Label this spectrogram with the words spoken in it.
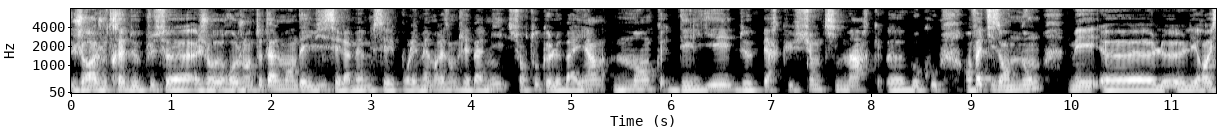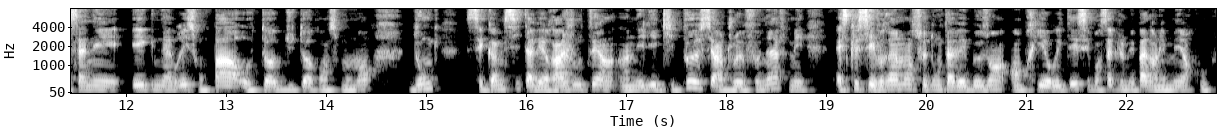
Je rajouterais de plus, euh, je rejoins totalement Davis, et la même, c'est pour les mêmes raisons que je l'ai pas mis, surtout que le Bayern manque d'ailiers de percussion qui marquent euh, beaucoup. En fait, ils en ont, mais euh, les Roy Sané et Gnabry sont pas au top du top en ce moment. Donc, c'est comme si tu avais rajouté un, ailier qui peut certes jouer faux neuf, mais est-ce que c'est vraiment ce dont tu avais besoin en priorité? C'est pour ça que je le mets pas dans les meilleurs coups,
